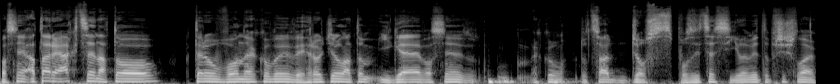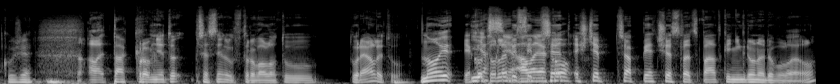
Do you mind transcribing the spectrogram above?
vlastně a ta reakce na to, kterou on jakoby vyhrotil na tom IG, vlastně jako docela dost z pozice síly mi to přišlo, jakože, No, ale tak pro mě to přesně ilustrovalo tu, tu realitu. no je, Jako jasně, tohle by si ale před jako, ještě třeba 5-6 let zpátky nikdo nedovolil.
